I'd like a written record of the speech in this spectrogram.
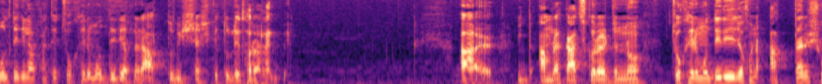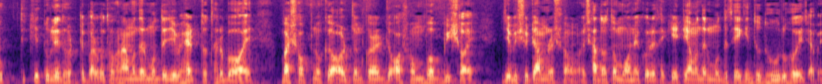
বলতে গেলে আপনাকে চোখের মধ্যে দিয়ে আপনার আত্মবিশ্বাসকে তুলে ধরা লাগবে। আর আমরা কাজ করার জন্য চোখের মধ্যে দিয়ে যখন আত্মার শক্তিকে তুলে ধরতে পারব, তখন আমাদের মধ্যে যে ব্যর্থতার ভয় বা স্বপ্নকে অর্জন করার যে অসম্ভব বিষয়, যে বিষয়টা আমরা সাধারণত মনে করে থাকি, এটি আমাদের মধ্যে থেকে কিন্তু দূর হয়ে যাবে।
